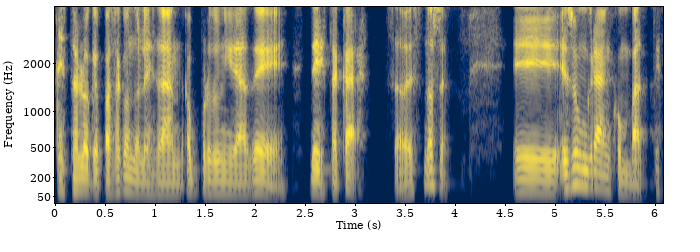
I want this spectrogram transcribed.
esto es lo que pasa cuando les dan oportunidad de, destacar, ¿sabes? No sé. Eh, es un gran combate.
